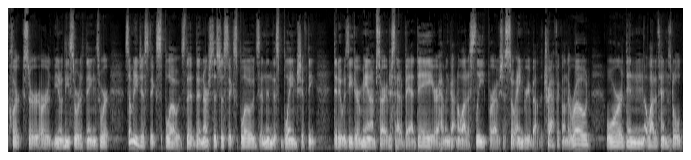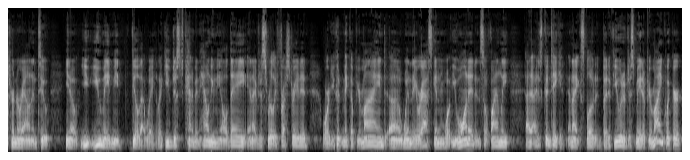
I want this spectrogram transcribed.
clerks or, or you know these sort of things where somebody just explodes the the narcissist just explodes and then this blame shifting that it was either man I'm sorry I've just had a bad day or I haven't gotten a lot of sleep or I was just so angry about the traffic on the road or then a lot of times it'll turn around into you know, you, you made me feel that way. Like you've just kind of been hounding me all day and I've just really frustrated, or you couldn't make up your mind uh, when they were asking what you wanted. And so finally, I, I, just couldn't take it and I exploded. But if you would have just made up your mind quicker,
